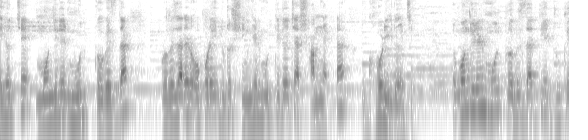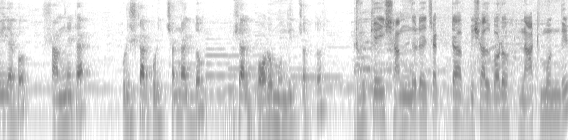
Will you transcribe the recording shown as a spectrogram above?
এই হচ্ছে মন্দিরের মূল প্রবেশদ্বার। প্রবেশদ্বারের ওপরেই দুটো সিংহের মূর্তি রয়েছে আর সামনে একটা ঘড়ি রয়েছে। তো মন্দিরের মূল প্রবেশদ্বার দিয়ে ঢুকেই দেখো সামনেটা পরিষ্কার পরিচ্ছন্ন একদম বিশাল বড় মন্দির চত্বর। ঢুকেই সামনে রয়েছে একটা বিশাল বড় নাট মন্দির।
